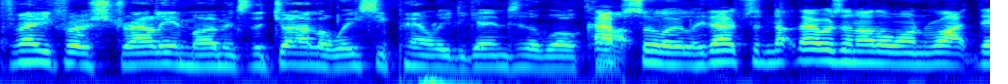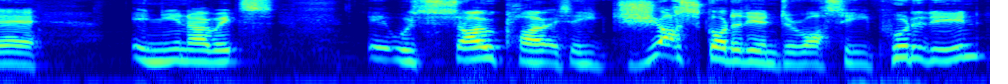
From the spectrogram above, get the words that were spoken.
for maybe for Australian moments, the John Aloisi penalty to get into the World Cup. Absolutely, that's an- that was another one right there. And you know, it's it was so close. He just got it in. De Rossi He put it in,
